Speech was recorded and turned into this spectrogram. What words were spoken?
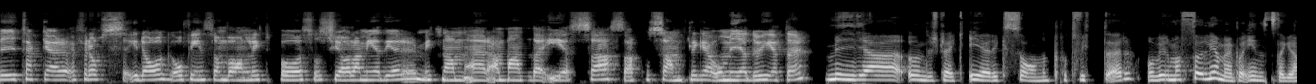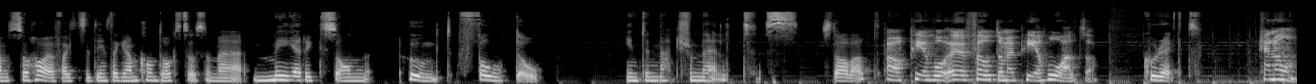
Vi tackar för oss idag och finns som vanligt på sociala medier. Mitt namn är Amanda E. Sasa på samtliga och Mia, du heter? Mia understreck Eriksson på Twitter. Och vill man följa mig på Instagram så har jag faktiskt ett Instagramkonto också som är meriksson.foto. Internationellt stavat. Ja, PH, foto med PH alltså. Korrekt. Kanon.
